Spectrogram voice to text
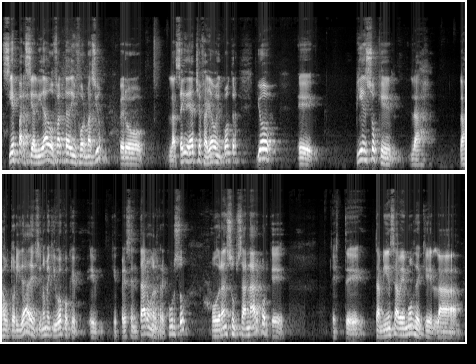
si es parcialidad o falta de información, pero la CIDH ha fallado en contra. Yo eh, pienso que las, autoridades, si no me equivoco, que, eh, que, presentaron el recurso, podrán subsanar porque este, también sabemos de que la,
